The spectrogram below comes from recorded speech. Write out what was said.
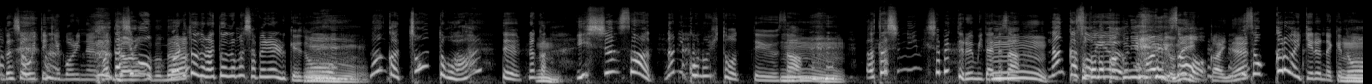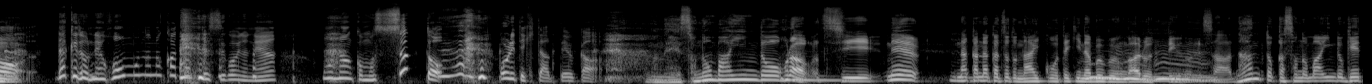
私置いてきぼりな。い私も割と誰とでも喋れるけど、うん。なんかちょっとはってなんかうん。一瞬さ「何この人」っていうさ、うん。私に喋ってるみたいなさ、うん。なんかそういうそこの確認入るよねそうね。でそっからはいけるんだけど、うんだけどね本物の方ってすごいのね。もうなんかもうスッと降りてきたっていうか。もうねそのマインドほらうん。私ねなかなかちょっと内向的な部分があるっていうのでさ、なんとかそのマインドゲッ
